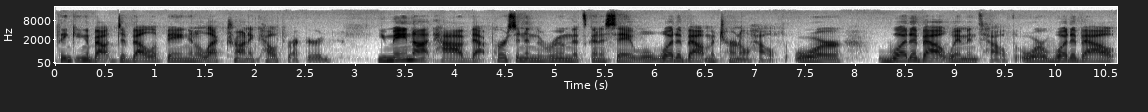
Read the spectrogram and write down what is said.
Thinking about developing an electronic health record, you may not have that person in the room that's going to say, well, what about maternal health? Or what about women's health? Or what about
